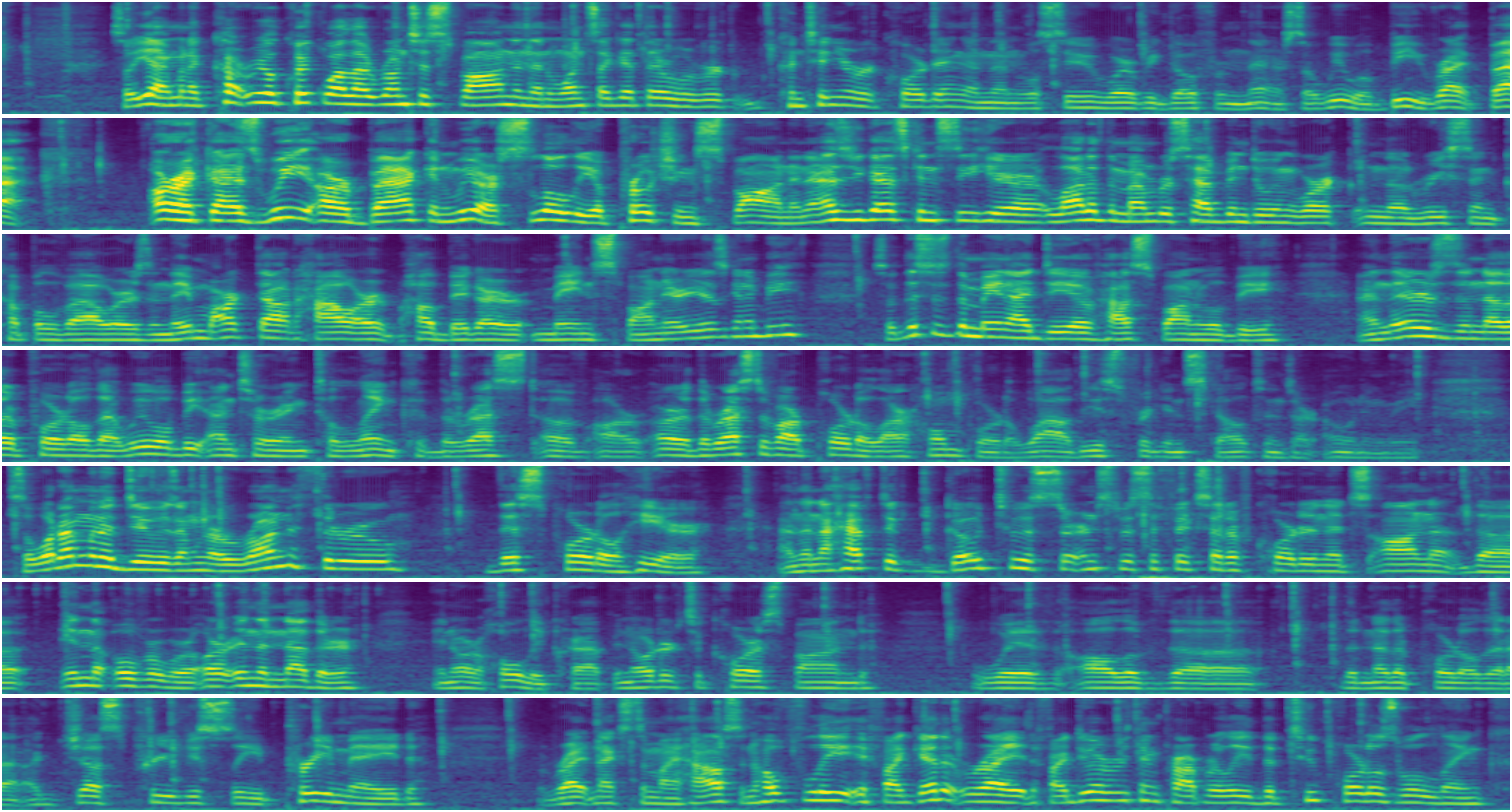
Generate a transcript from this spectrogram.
So yeah, I'm going to cut real quick while I run to spawn, and then once I get there, we'll re continue recording, and then we'll see where we go from there. So we will be right back. Alright guys, we are back and we are slowly approaching spawn and as you guys can see here, a lot of the members have been doing work in the recent couple of hours and they marked out how our how big our main spawn area is going to be. So this is the main idea of how spawn will be and there's another portal that we will be entering to link the rest of our or the rest of our portal, our home portal. Wow, these friggin' skeletons are owning me. So what I'm going to do is I'm going to run through this portal here and then I have to go to a certain specific set of coordinates on the in the overworld or in the nether in order holy crap in order to correspond with all of the the nether portal that I, just previously pre-made right next to my house and hopefully if I get it right if I do everything properly the two portals will link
